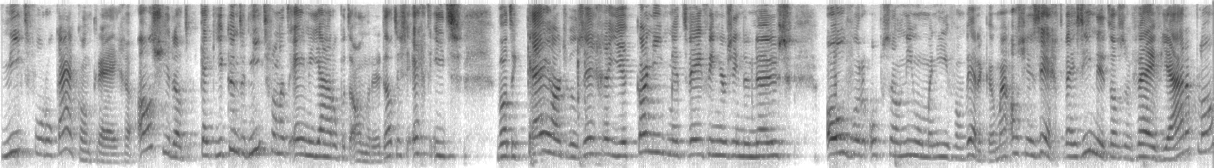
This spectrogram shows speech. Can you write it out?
niet voor elkaar kan krijgen. Als je dat, kijk, je kunt het niet van het ene jaar op het andere. Dat is echt iets wat ik keihard wil zeggen. Je kan niet met twee vingers in de neus over op zo'n nieuwe manier van werken. Maar als je zegt, wij zien dit als een vijfjarenplan.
